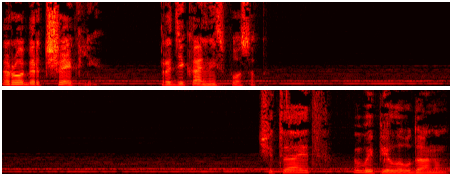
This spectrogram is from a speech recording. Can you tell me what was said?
Роберт Шекли. Радикальный способ. Читает Выпила Уданом.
